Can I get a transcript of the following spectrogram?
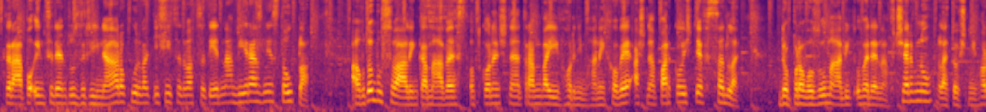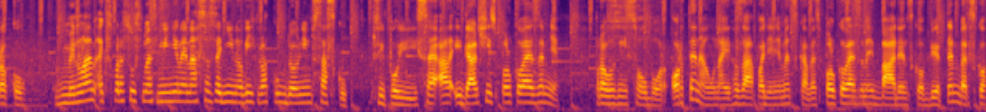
která po incidentu z října roku 2021 výrazně stoupla. Autobusová linka má vést od konečné tramvají v Horním Hanichově až na parkoviště v Sedle. Do provozu má být uvedena v červnu letošního roku. V minulém expresu jsme zmínili nasazení nových vlaků v Dolním Sasku. Připojují se ale i další spolkové země. Provozní soubor Ortenau na jeho západě Německa ve spolkové zemi Bádensko-Württembersko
